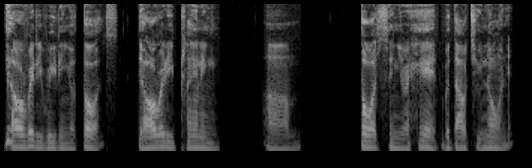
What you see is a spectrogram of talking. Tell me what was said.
They're already reading your thoughts. They're already planting um, thoughts in your head without you knowing it.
